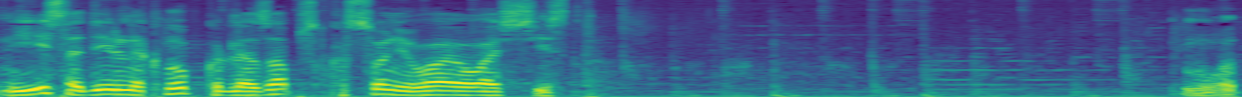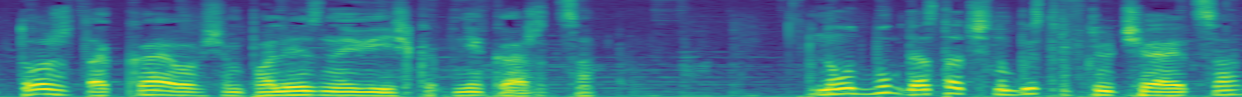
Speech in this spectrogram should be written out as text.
Есть отдельная кнопка для запуска Sony VIO Assist. Вот тоже такая, в общем, полезная вещь, как мне кажется. Ноутбук достаточно быстро включается.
